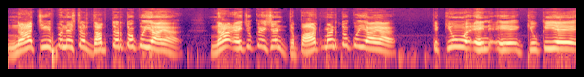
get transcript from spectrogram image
ਨਾ ਚੀਫ ਮਿਨਿਸਟਰ ਦਫ਼ਤਰ ਤੋਂ ਕੋਈ ਆਇਆ, ਨਾ ਐਜੂਕੇਸ਼ਨ ਡਿਪਾਰਟਮੈਂਟ ਤੋਂ ਕੋਈ ਆਇਆ, ਤੇ ਕਿਉਂ ਇਹ- ਇਹ, ਕਿਉਂਕਿ ਇਹ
